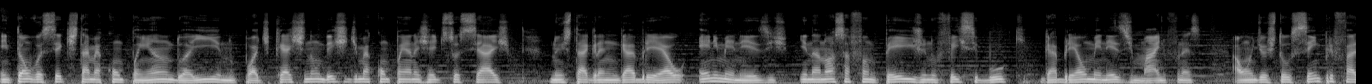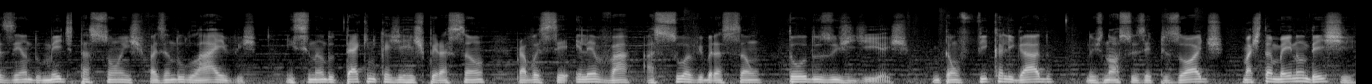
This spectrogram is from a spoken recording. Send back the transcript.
Então você que está me acompanhando aí no podcast, não deixe de me acompanhar nas redes sociais, no Instagram Gabriel N Menezes e na nossa fanpage no Facebook Gabriel Menezes Mindfulness, aonde eu estou sempre fazendo meditações, fazendo lives, ensinando técnicas de respiração para você elevar a sua vibração todos os dias. Então fica ligado nos nossos episódios, mas também não deixe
